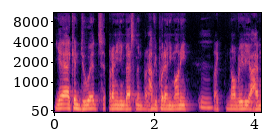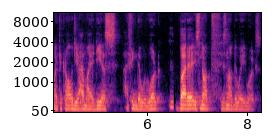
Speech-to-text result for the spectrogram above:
yeah, I can do it, but I need investment. But have you put any money? Mm. Like, not really. I have my technology, I have my ideas. I think they would work, but uh, it's not. It's not the way it works.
